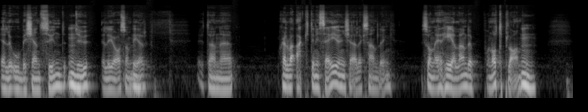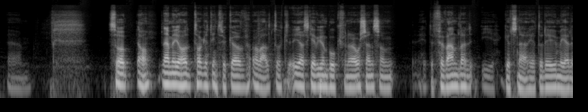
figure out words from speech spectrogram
Eller obekänd synd, Mm. du eller jag som Mm. ber. Utan eh, själva akten i sig är en kärlekshandling. Som är helande på något plan. Mm. Ehm, Så ja, nej men jag har tagit intryck av, av allt. Och jag skrev ju en bok för några år sedan som heter Förvandlad i Guds närhet. Och det är ju mer,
